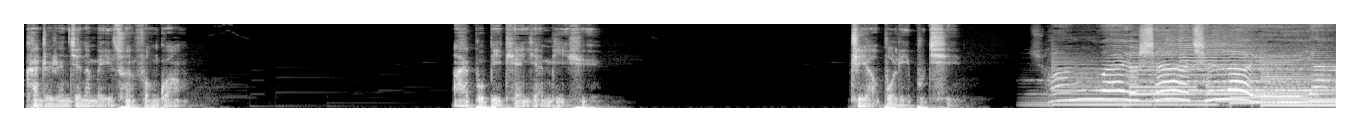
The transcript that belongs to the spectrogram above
看着人间的每一寸风光。爱不必甜言蜜语。只要不离不弃。窗外又下起了雨呀，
